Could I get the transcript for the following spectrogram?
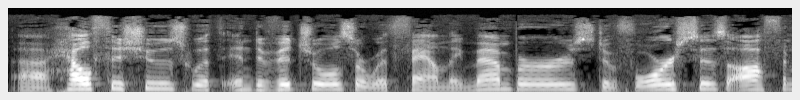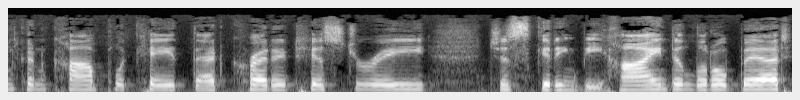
Uh, health issues with individuals or with family members. Divorces often can complicate that credit history, just getting behind a little bit.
